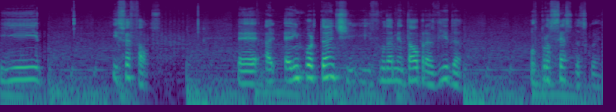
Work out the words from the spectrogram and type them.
e isso é falso. É, é importante e fundamental para a vida o processo das coisas.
